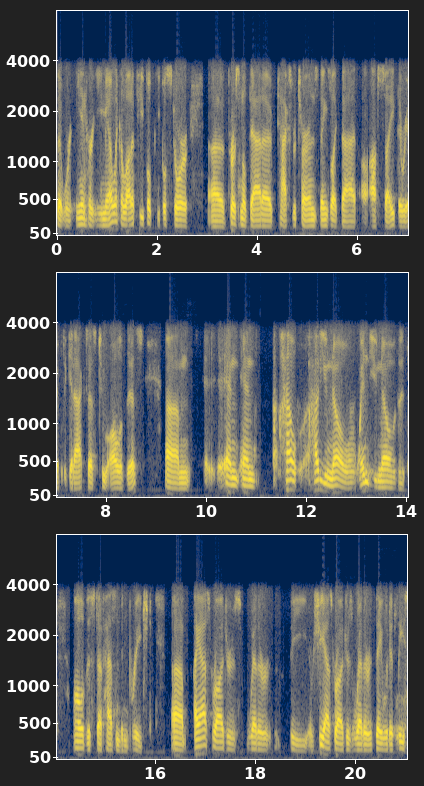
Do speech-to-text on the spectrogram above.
that were in her email. Like a lot of people, people store uh, personal data, tax returns, things like that off-site. They were able to get access to all of this. Um, and and how how do you know? When do you know that all of this stuff hasn't been breached? Uh, I asked Rogers whether the she asked Rogers whether they would at least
